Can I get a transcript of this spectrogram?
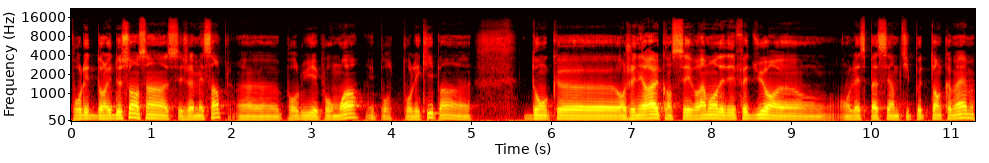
pour les, dans les deux sens, hein, c'est jamais simple, euh, pour lui et pour moi, et pour, l'équipe. Hein. Donc en général quand c'est vraiment des défaites dures, on, laisse passer un petit peu de temps quand même.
